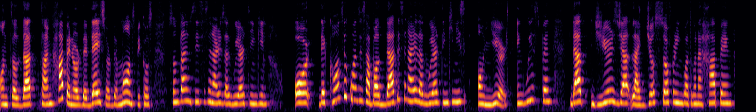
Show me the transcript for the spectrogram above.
until that time happen or the days or the months because sometimes these scenarios that we are thinking or the consequences about that scenario that we are thinking is on years. And we spend that years just like just suffering what's gonna happen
